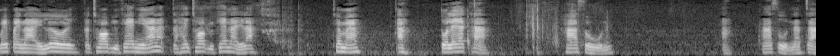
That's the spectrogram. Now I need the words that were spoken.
ไม่ไปไหนเลย ก็ชอบอยู่แค่นี้แหละจะให้ชอบอยู่แค่ไหนล่ะ ใช่ไหมอะ ตัวแรกค่ะห้าศูนย์อะห้าศูนย์นะจ๊ะ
